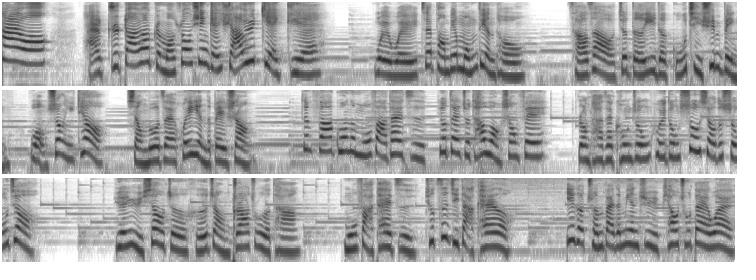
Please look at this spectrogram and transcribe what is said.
害哦，还知道要怎么送信给小雨姐姐。”伟伟在旁边猛点头，草草就得意的鼓起训柄，往上一跳，想落在灰眼的背上，但发光的魔法袋子又带着他往上飞，让他在空中挥动瘦小的手脚。元宇笑着合掌抓住了他，魔法袋子就自己打开了，一个纯白的面具飘出袋外，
